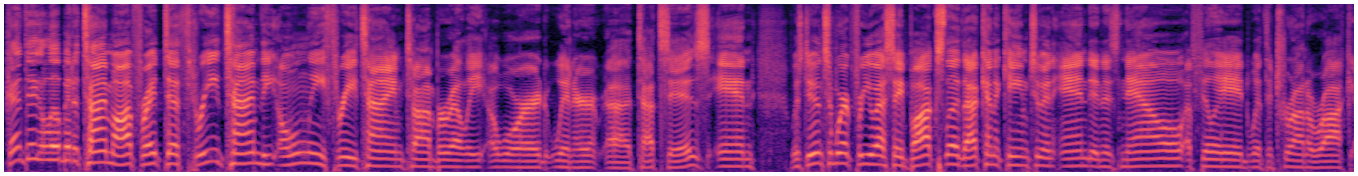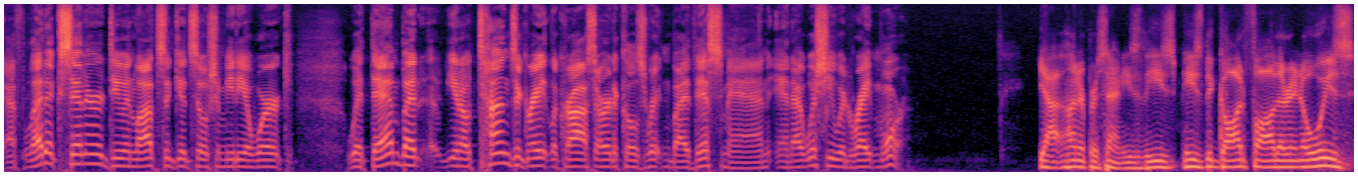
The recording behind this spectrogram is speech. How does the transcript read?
kind of taking a little bit of time off, right? To three-time, the only three-time Tom Borelli Award winner, uh, Tuts is, and was doing some work for USA Boxla. That kind of came to an end and is now affiliated with the Toronto Rock Athletic Center, doing lots of good social media work with them. But, you know, tons of great lacrosse articles written by this man, and I wish he would write more. Yeah, hundred percent. He's he's he's the godfather and always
